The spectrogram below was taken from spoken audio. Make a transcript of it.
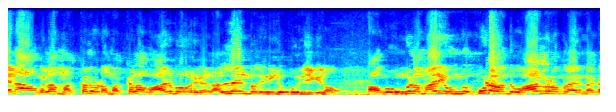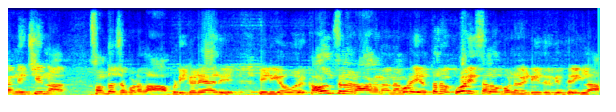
ஏன்னா அவங்களாம் மக்களோட மக்களாக வாழ்பவர்கள் அல்ல என்பதை நீங்கள் புரிஞ்சுக்கணும். அவங்க உங்களை மாதிரி உங்கள் கூட வந்து வாழ்றவங்களா இருந்தாக்கா நிச்சயம் நான் சந்தோஷப்படலாம். அப்படி கிடையாது. இன்னைக்கு ஒரு கவுன்சிலர் ஆகணும்னா கூட எத்தனை கோடி செலவு பண்ண வேண்டியது இருக்குது தெரியுங்களா?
